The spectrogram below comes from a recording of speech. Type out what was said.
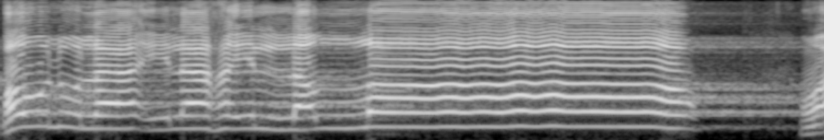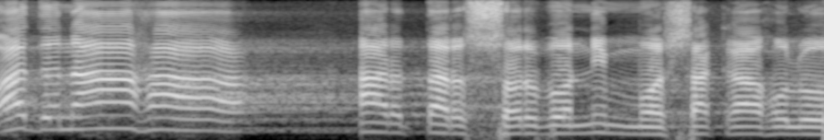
قول لا إله إلا الله وأدناها আর তার সর্বনিম্ন শাখা হলো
